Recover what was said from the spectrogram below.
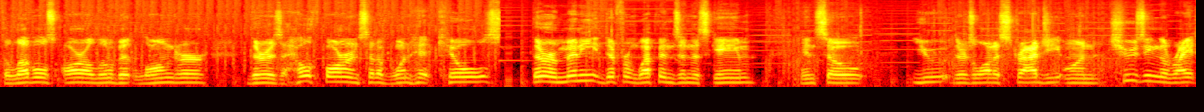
The levels are a little bit longer. There is a health bar instead of one-hit kills. There are many different weapons in this game, and so you there's a lot of strategy on choosing the right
